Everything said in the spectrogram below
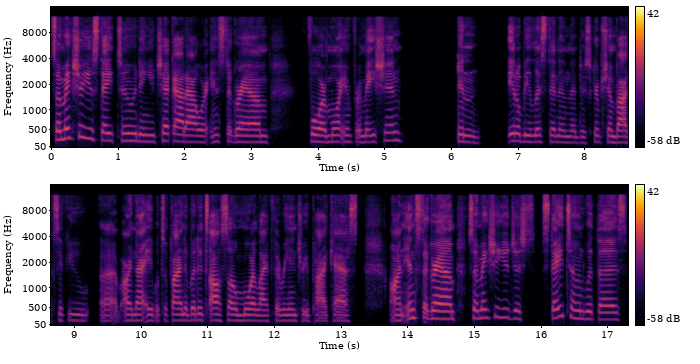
So make sure you stay tuned and you check out our Instagram for more information. And it'll be listed in the description box if you uh, are not able to find it, but it's also More Life, the Reentry Podcast on Instagram. So make sure you just stay tuned with us.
